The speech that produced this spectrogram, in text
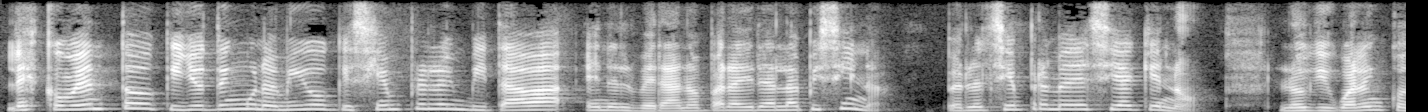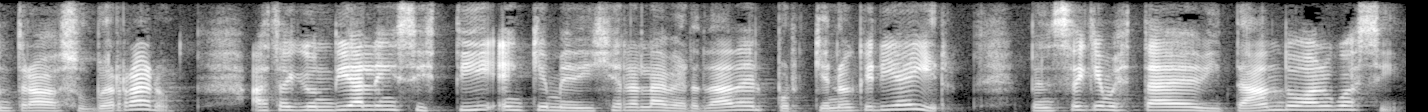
Les comento que yo tengo un amigo que siempre lo invitaba en el verano para ir a la piscina, pero él siempre me decía que no, lo que igual encontraba súper raro, hasta que un día le insistí en que me dijera la verdad del por qué no quería ir. Pensé que me estaba evitando o algo así.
